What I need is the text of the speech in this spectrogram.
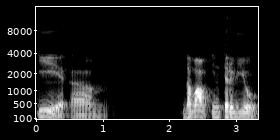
І е, давав інтерв'ю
